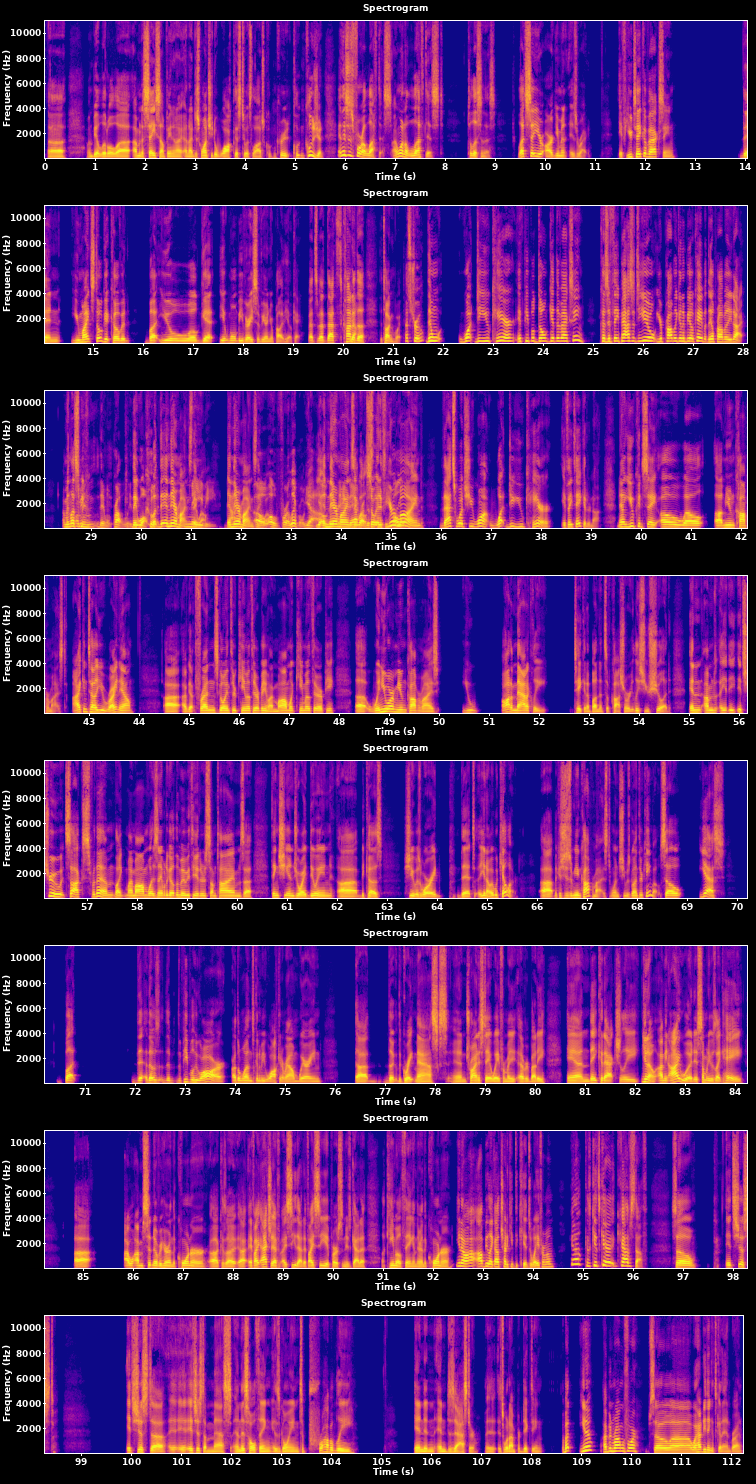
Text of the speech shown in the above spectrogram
Uh, I'm going to be a little. Uh, I'm going to say something, and I and I just want you to walk this to its logical conclu- conclusion. And this is for a leftist. I want a leftist to listen to this. Let's say your argument is right. If you take a vaccine, then you might still get COVID, but you will get it won't be very severe, and you'll probably be okay. That's that, that's kind of the the talking point That's true. then wh- what do you care if people don't get the vaccine? Because if they pass it to you, you're probably going to be okay, but they'll probably die. I mean, let's I be. mean, they won't probably. they, won't, could. but in their minds, they will. maybe. In their minds, they oh, will. oh, for a liberal, yeah. yeah, Oh, in their minds, they will. So, thing and is if your mind, that's what you want. What do you care if they take it or not? Now, you could say, "Oh, well, immune compromised." I can tell you right now, uh, I've got friends going through chemotherapy. My mom went chemotherapy. Uh, when you are immune compromised, you automatically take an abundance of caution, or at least you should. And I'm, it, it's true. It sucks for them. Like my mom wasn't able to go to the movie theaters sometimes. Uh, things she enjoyed doing uh, because she was worried that you know it would kill her uh, because she's immune compromised when she was going through chemo. So yes, but the, those the, the people who are are the ones going to be walking around wearing uh, the the great masks and trying to stay away from everybody. And they could actually, you know, I mean, I would if somebody was like, "Hey, uh, I, am sitting over here in the corner because I uh, if I actually if I see that if I see a person who's got a, a chemo thing and they're in the corner, you know, I'll, I'll be like, I'll try to keep the kids away from them, you know, because kids care have stuff. So it's just it's just uh it, it's just a mess, and this whole thing is going to probably end in, in disaster. Is what I'm predicting. But you know, I've been wrong before. So, uh, well, how do you think it's going to end, Brian?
